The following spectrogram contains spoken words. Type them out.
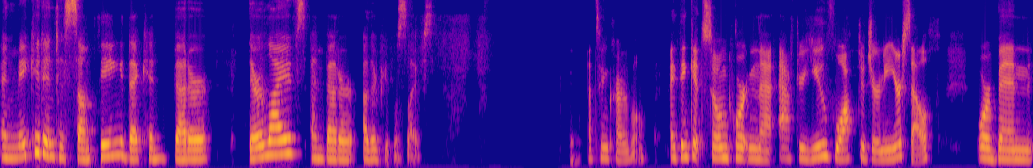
and make it into something that can better their lives and better other people's lives. That's incredible. I think it's so important that after you've walked a journey yourself or been,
